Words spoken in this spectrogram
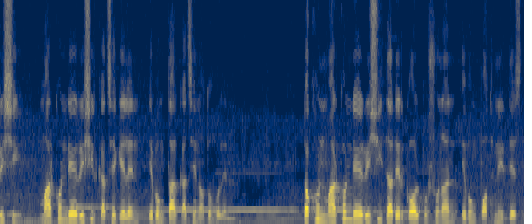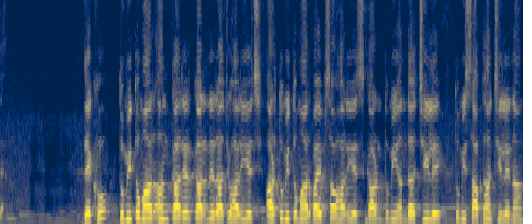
ঋষি, মার্কণ্ডে ঋষির কাছে গেলেন এবং তার কাছে নত হলেন। তখন মার্কণ্ডে ঋষি তাদের গল্প শোনান এবং পথ নির্দেশ দেন। দেখো, তুমি তোমার অহংকারের কারণে রাজু হারিয়েছ, আর তুমি তোমার ব্যবসাও হারিয়েছ, কারণ তুমি অন্ধা ছিলে, তুমি সাবধান ছিলে না,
